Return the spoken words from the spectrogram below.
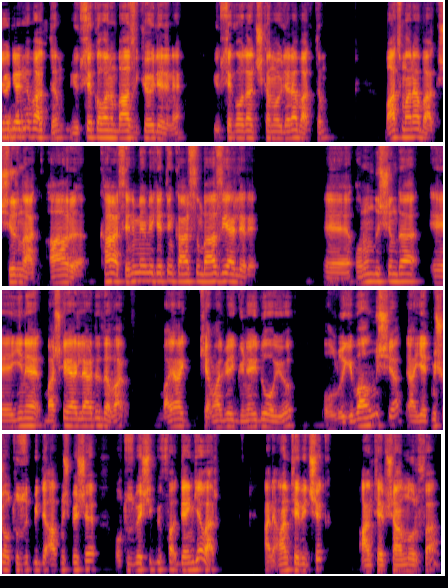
köylerine baktım. Yüksekova'nın bazı köylerine. Yüksekova'dan çıkan oylara baktım. Batman'a bak, Şırnak, Ağrı, Kars, senin memleketin Kars'ın bazı yerleri. Ee, onun dışında e, yine başka yerlerde de var. Bayağı Kemal Bey Güneydoğu'yu olduğu gibi almış ya. Yani 70'e 30'luk bir de 65'e 35'lik bir denge var. Hani Antep'i çık, Antep, Şanlıurfa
